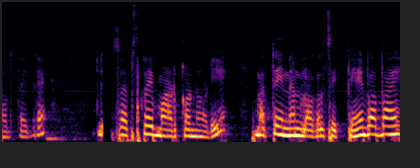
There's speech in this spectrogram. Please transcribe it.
ನೋಡ್ತಾಯಿದ್ರೆ ಪ್ಲೀಸ್ ಸಬ್ಸ್ಕ್ರೈಬ್ ಮಾಡ್ಕೊಂಡು ನೋಡಿ. ಮತ್ತೆ ಇನ್ನೊಂದು ಬ್ಲಾಗಲ್ಲಿ ಸಿಗ್ತೀನಿ. ಬಾಯ್ ಬಾಯ್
